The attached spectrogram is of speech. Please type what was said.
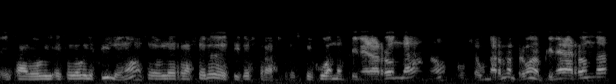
esa doble, ese doble filo no ese doble rasero de decir ostras estoy jugando en primera ronda no o segunda ronda pero bueno primera ronda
